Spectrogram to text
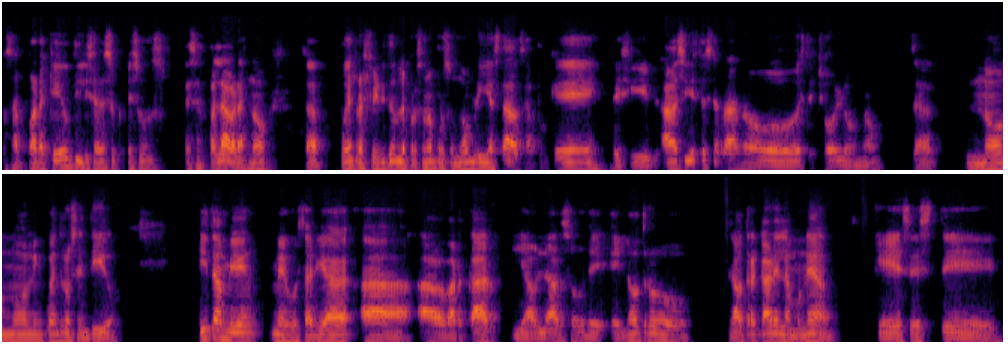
o sea, ¿para qué utilizar esos, esas palabras, no? O sea, puedes referirte a la persona por su nombre y ya está. O sea, ¿por qué decir, ah, sí, este serrano o este cholo, no? O sea, no, no le encuentro sentido. Y también me gustaría abarcar y hablar sobre el otro, la otra cara de la moneda, que es este,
